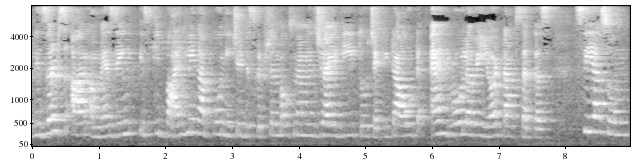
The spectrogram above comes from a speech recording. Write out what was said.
रिजल्ट्स आर अमेजिंग इसकी बाइंग लिंक आपको नीचे डिस्क्रिप्शन बॉक्स में मिल जाएगी तो check it out and roll away your dark circles see ya soon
